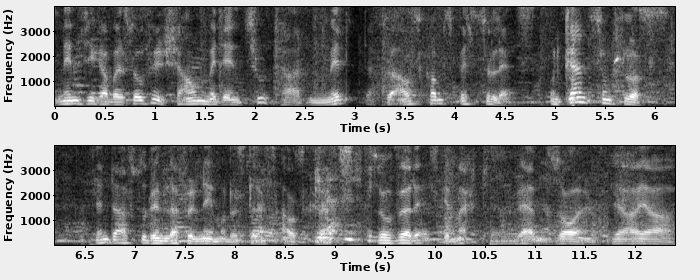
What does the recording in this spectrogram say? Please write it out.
nehmen sich aber so viel Schaum mit den Zutaten mit, dass du auskommst bis zuletzt. Und ganz zum Schluss dann darfst du den Löffel nehmen und das Glas auskratzen. So würde es gemacht werden sollen. Ja, ja.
